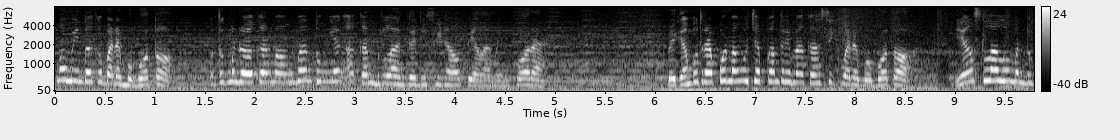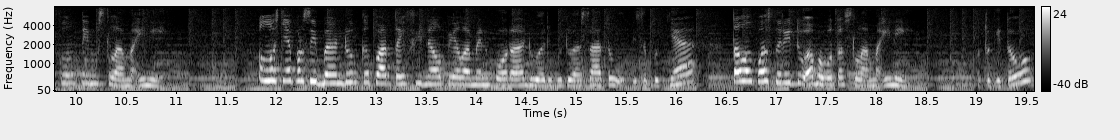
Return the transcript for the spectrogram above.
meminta kepada Boboto untuk mendoakan Maung Bantung yang akan berlaga di final Piala Menpora. Beckham Putra pun mengucapkan terima kasih kepada Boboto yang selalu mendukung tim selama ini. Lolosnya Persib Bandung ke partai final Piala Menpora 2021 disebutnya tak lepas dari doa Boboto selama ini. Untuk itu,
